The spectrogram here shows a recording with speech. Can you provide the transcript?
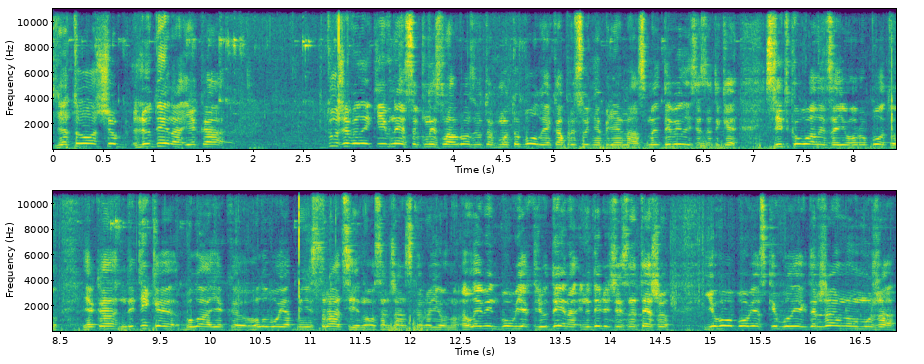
Для того, щоб людина, яка дуже великий внесок внесла в розвиток мотоболу, яка присутня біля нас. Ми дивилися, все таки слідкували за його роботу, яка не тільки була як головою адміністрації Новосанжарського району, але він був як людина, і не дивлячись на те, що його обов'язки були як державного мужа,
